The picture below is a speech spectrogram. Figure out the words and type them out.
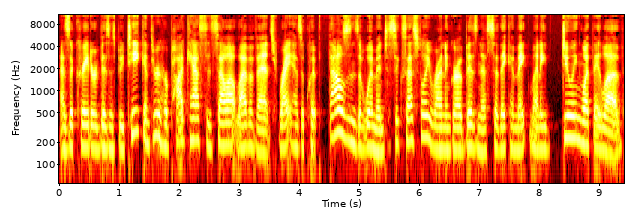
As a creator of business boutique and through her podcasts and sellout live events wright has equipped thousands of women to successfully run and grow a business so they can make money doing what they love.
